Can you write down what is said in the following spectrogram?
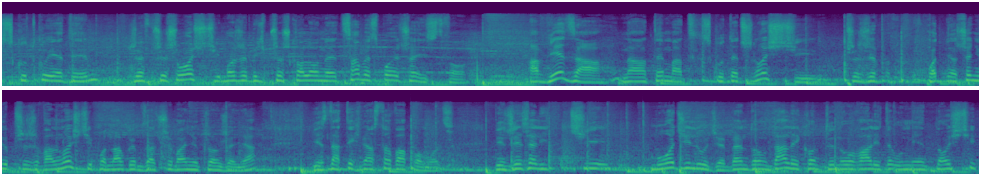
skutkuje tym, że w przyszłości może być przeszkolone całe społeczeństwo, a wiedza na temat skuteczności w podnoszeniu przeżywalności po nagłym zatrzymaniu krążenia jest natychmiastowa pomoc. Więc jeżeli ci młodzi ludzie będą dalej kontynuowali te umiejętności,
